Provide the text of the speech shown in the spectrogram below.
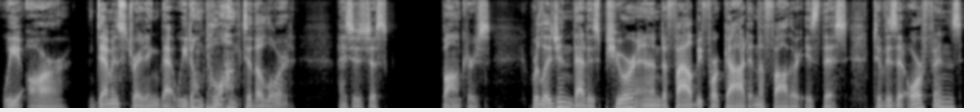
we are demonstrating that we don't belong to the Lord. This is just bonkers. Religion that is pure and undefiled before God and the Father is this to visit orphans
